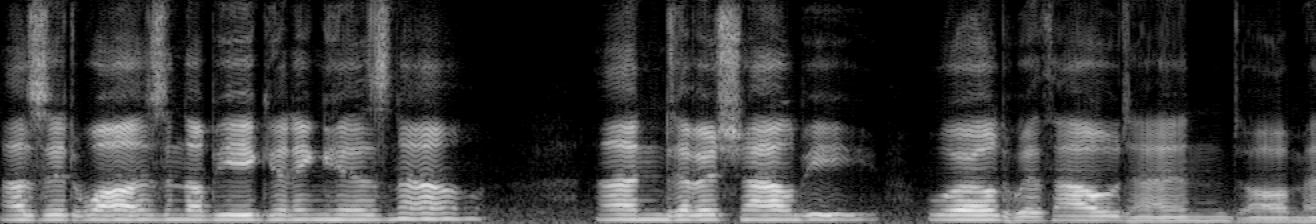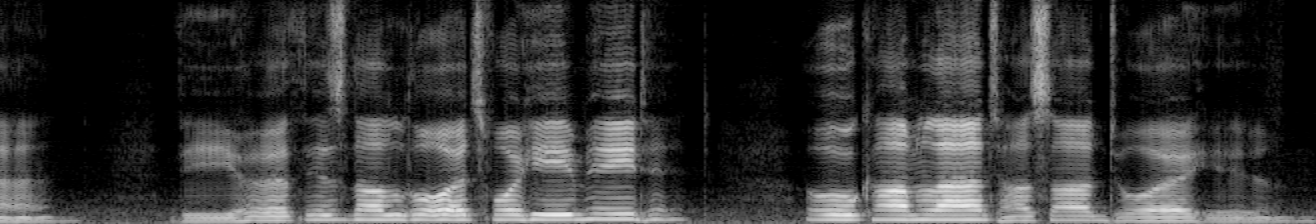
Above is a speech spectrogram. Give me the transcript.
as it was in the beginning is now, and ever shall be, world without end. Amen. The earth is the Lord's, for he made it. O come, let us adore him.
